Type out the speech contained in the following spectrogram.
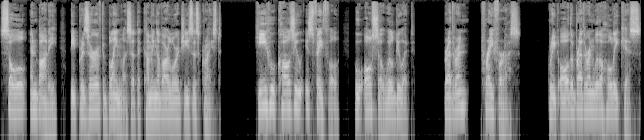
soul, and body be preserved blameless at the coming of our Lord Jesus Christ. He who calls you is faithful, who also will do it. Brethren, pray for us. Greet all the brethren with a holy kiss.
